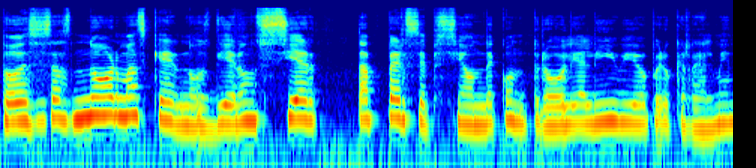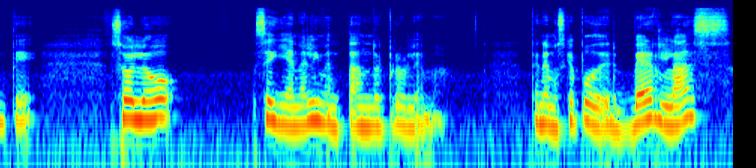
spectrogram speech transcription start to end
todas esas normas que nos dieron cierta percepción de control y alivio, pero que realmente solo seguían alimentando el problema. Tenemos que poder verlas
